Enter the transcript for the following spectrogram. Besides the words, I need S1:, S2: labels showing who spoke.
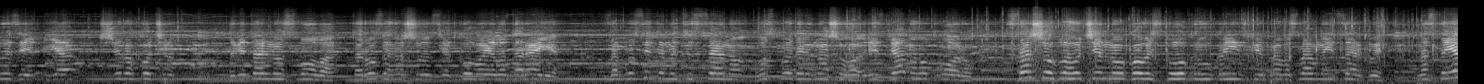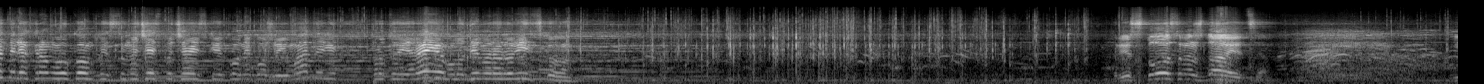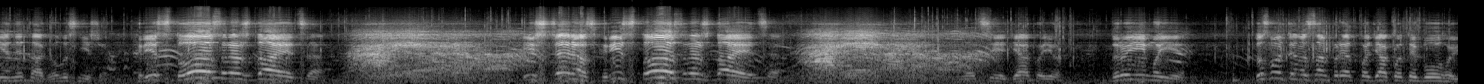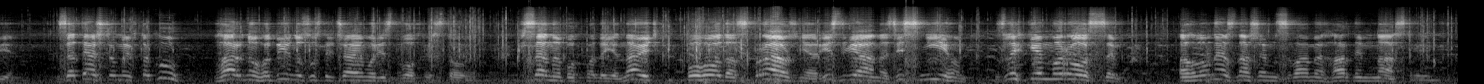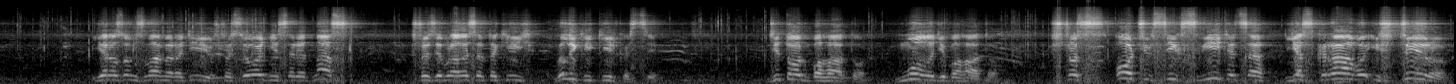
S1: Друзі, я щиро хочу до вітального слова та розіграшу святкової лотереї запросити на цю сцену господаря нашого різдвяного твору, старшого благочинного Ковальського округу Української православної церкви, настоятеля храмового комплексу на честь Почаївської ікони Божої Матері, протоєрея Володимира Ровінського.
S2: Христос рождається. Ні, не так, голосніше. Христос рождається. І ще раз, Христос рождається. Молодці, дякую. Дорогі мої, дозвольте насамперед подякувати Богові за те, що ми в таку гарну годину зустрічаємо Різдво Христове. Все нам Бог подає. Навіть погода справжня, різдвяна, зі снігом, з легким морозцем, а головне з нашим з вами гарним настроєм. Я разом з вами радію, що сьогодні серед нас, що зібралися в такій великій кількості, діток багато, молоді багато, що очі всіх світяться яскраво і щиро.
